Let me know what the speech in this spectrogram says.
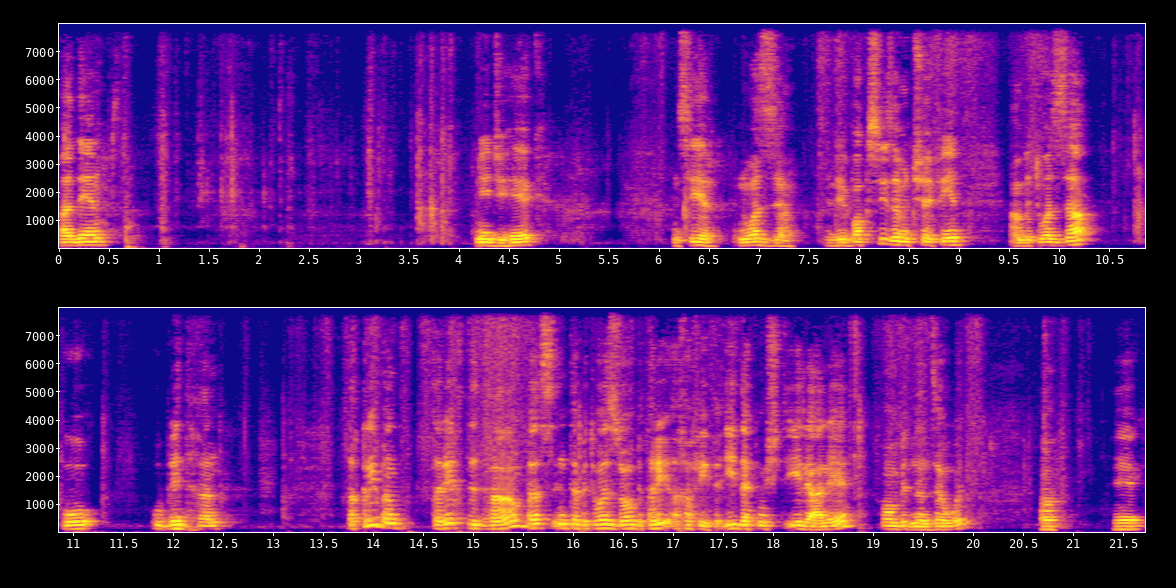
وبعدين نيجي هيك نصير نوزع الإيبوكسي زي ما أنتم شايفين عم بتوزع و... وبندهن. تقريبا طريقة ادهان بس انت بتوزعه بطريقة خفيفة. إيدك مش تقيلة عليه هون بدنا نزود. ها هيك.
